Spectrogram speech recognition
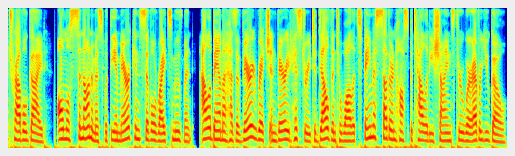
Travel Guide, almost synonymous with the American Civil Rights Movement, Alabama has a very rich and varied history to delve into while its famous Southern hospitality shines through wherever you go.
